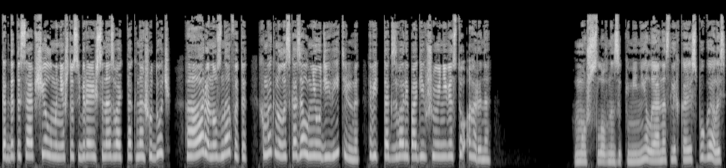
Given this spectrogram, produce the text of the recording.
когда ты сообщил мне, что собираешься назвать так нашу дочь, а Аарон, узнав это, хмыкнул и сказал неудивительно, ведь так звали погибшую невесту Аарона». Муж словно закаменел, и она слегка испугалась.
